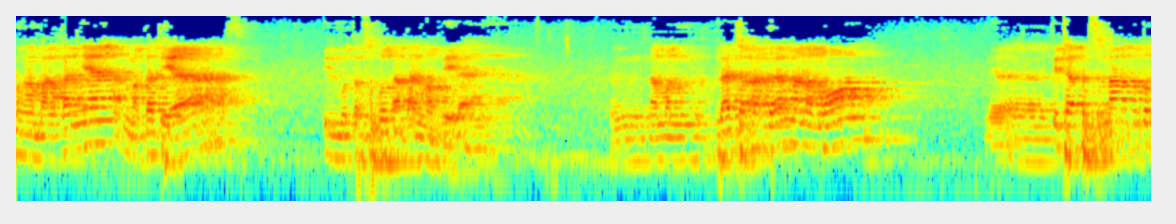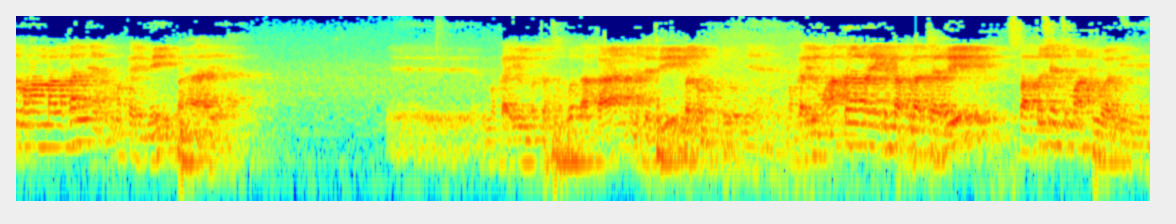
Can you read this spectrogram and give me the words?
mengamalkannya, maka dia ilmu tersebut akan membelanya. Namun belajar agama namun ya, tidak bersemangat untuk mengamalkannya, maka ini bahaya. Ya, maka ilmu tersebut akan menjadi penuntutnya. Maka ilmu agama yang kita pelajari statusnya cuma dua ini.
